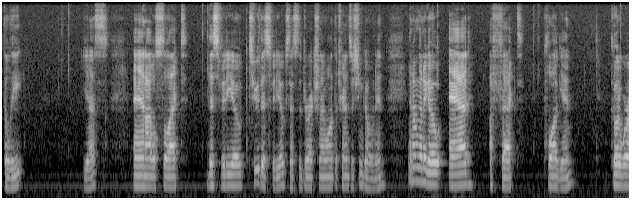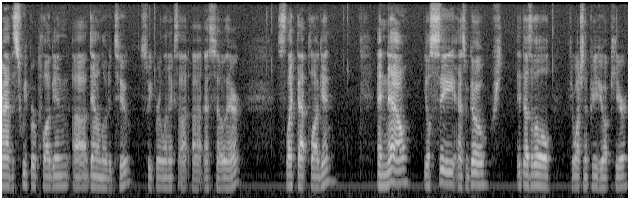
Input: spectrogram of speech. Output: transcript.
delete. Yes. And I will select this video to this video because that's the direction I want the transition going in. And I'm going to go add effect plugin. Go to where I have the sweeper plugin uh, downloaded to, sweeper Linux uh, uh, SO there. Select that plugin. And now you'll see as we go, it does a little, if you're watching the preview up here,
